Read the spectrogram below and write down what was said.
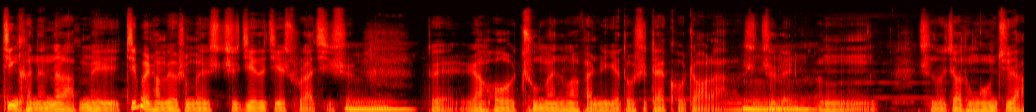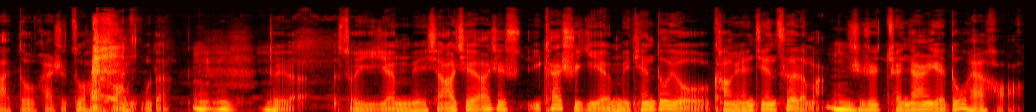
尽可能的啦，没基本上没有什么直接的接触啦，其实。嗯。对，然后出门的嘛，反正也都是戴口罩啦是之类的，嗯，乘坐交通工具啊，都还是做好防护的，嗯嗯，对的，所以也没想，而且而且一开始也每天都有抗原监测的嘛，嗯。其实全家人也都还好，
